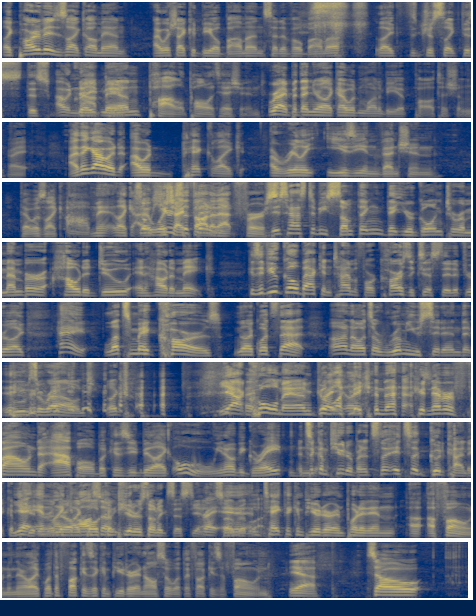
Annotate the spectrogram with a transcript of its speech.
Like part of it is like, oh man, I wish I could be Obama instead of Obama. like th- just like this this I would great not man. be a pol- politician. Right, but then you're like, I wouldn't want to be a politician. Right. I think I would I would pick like a really easy invention that was like, oh man, like I So wish here's I the thought thing. of that first. This has to be something that you're going to remember how to do and how to make. Because if you go back in time before cars existed, if you're like, "Hey, let's make cars," and they're like, "What's that?" Oh no, it's a room you sit in that moves around. like, yeah, cool, man. Good Right, luck like, making that. Could never found Apple because you'd be like, oh, you know, it'd be great. it's a computer, but it's the it's a good kind of computer. and, and, like, they're like, also- "Well, computers don't exist yet." right, so and, good and luck. take the computer and put it in a, a phone, and they're like, "What the fuck is a computer?" And also, "What the fuck is a phone?" yeah, So,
